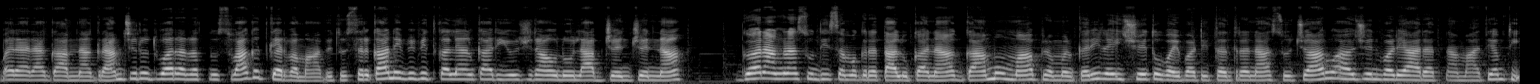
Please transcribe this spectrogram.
બરારા ગામના ગ્રામજનો દ્વારા રથનું સ્વાગત કરવામાં આવ્યું હતું. સરકારની વિવિધ કલ્યાણકારી યોજનાઓનો લાભ જન જનના ઘર આંગણા સુધી સમગ્ર તાલુકાના ગામોમાં ભ્રમણ કરી રહી છે તો વહીવટીતંત્રના સુચારુ આયોજન વડે આ માધ્યમથી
